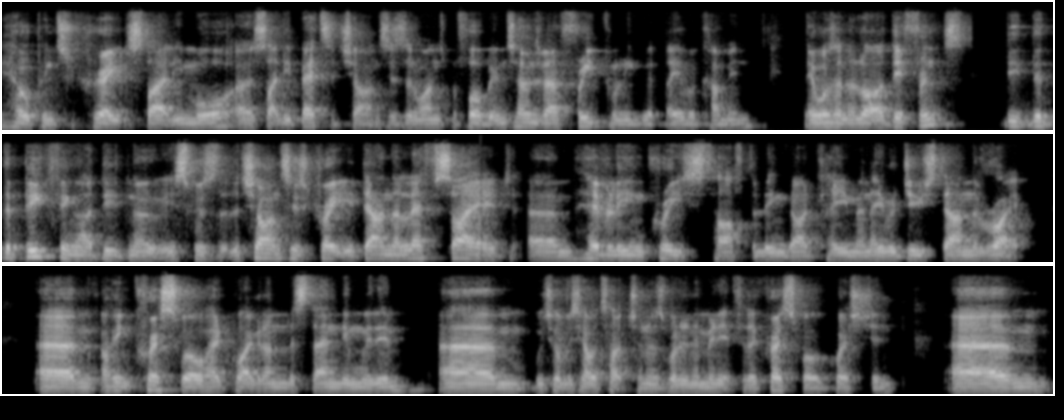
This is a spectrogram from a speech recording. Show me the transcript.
helping to create slightly more, uh, slightly better chances than ones before. But in terms of how frequently they were coming, there wasn't a lot of difference. The, the, the big thing I did notice was that the chances created down the left side um, heavily increased after Lingard came, and they reduced down the right. Um, I think Cresswell had quite a good understanding with him, um, which obviously I'll touch on as well in a minute for the Cresswell question. Um,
